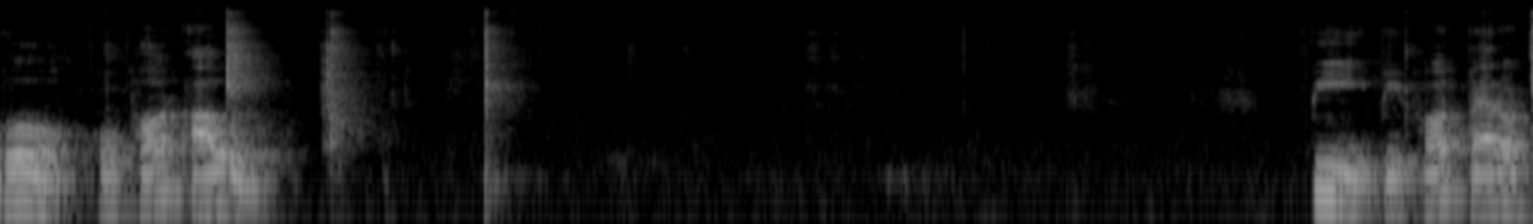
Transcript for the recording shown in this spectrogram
O O for owl P. P for parrot.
